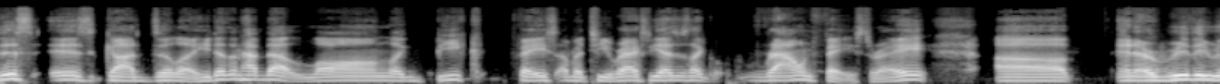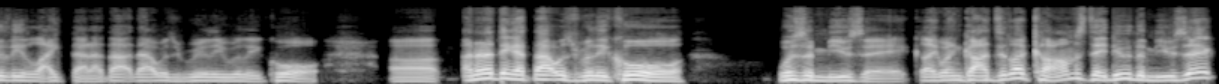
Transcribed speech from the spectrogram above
this is Godzilla. He doesn't have that long, like beak face of a T-Rex. He has this like round face, right? Uh, and I really, really like that. I thought that was really, really cool. Uh, another thing I thought was really cool was the music. Like when Godzilla comes, they do the music.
